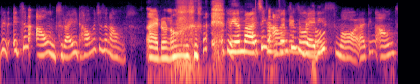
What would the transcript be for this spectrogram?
wait it's an ounce right how much is an ounce I don't know. Okay, we are I think ounce is very know. small. I think ounce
